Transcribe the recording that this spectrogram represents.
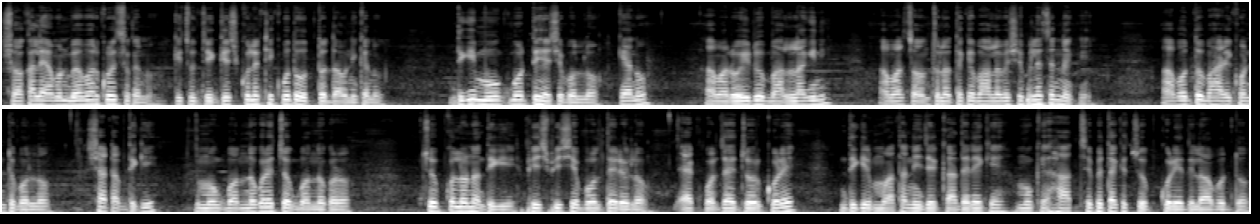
সকালে এমন ব্যবহার করেছ কেন? কিছু জিজ্ঞেস করলে ঠিকমতো উত্তর দাওনি কেন? দিঘি মুখ ভর্তি হেসে বলল, কেন? আমার ওই রূপ ভালো লাগেনি? আমার চঞ্চলতাকে ভালোবেসে ফেলেছেন নাকি? আবদ্ধ ভারী কণ্ঠে বলল, শাট আপ দিঘি, মুখ বন্ধ করে চোখ বন্ধ করো। চুপ করল না দিঘি ফিস ফিসিয়ে বলতে রইল, এক পর্যায়ে জোর করে দিঘির মাথা নিজের কাঁধে রেখে মুখে হাত চেপে তাকে চুপ করিয়ে দিল আবদ্ধ।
